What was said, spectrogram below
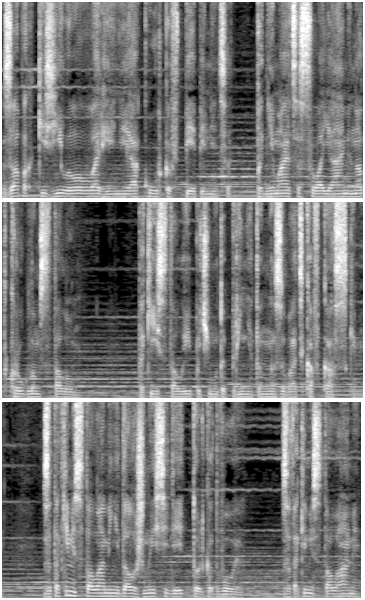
Запах кизилового варенья и окурка в пепельнице поднимается слоями над круглым столом. Такие столы почему-то принято называть кавказскими. За такими столами не должны сидеть только двое. За такими столами,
